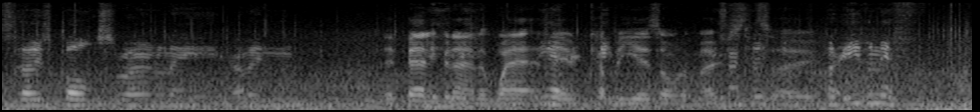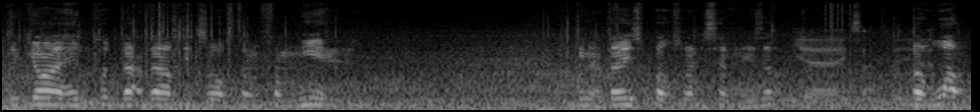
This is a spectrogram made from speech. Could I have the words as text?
So those bolts were only, I mean, they've barely been out of the wet and Yeah, they're a couple of years old at most. Exactly. So But even if the guy had put that valve exhaust on from new, you know, those bolts were only seven years old. yeah, exactly. But yeah. what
